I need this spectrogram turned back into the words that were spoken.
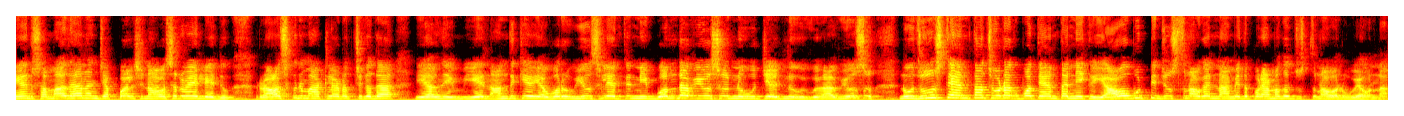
నేను సమాధానం చెప్పాల్సిన అవసరమే లేదు. రాసుకుని మాట్లాడొచ్చు కదా? ఏ- అందుకే ఎవరు వ్యూస్ లేదు నీ బొంద వ్యూస్ నువ్వు నువ్వు ఆ వ్యూస్ నువ్వు చూస్తే ఎంత చూడకపోతే ఎంత నీకు యావబుట్టి చూస్తున్నావు కానీ నా మీద ప్రేమగా చూస్తున్నావు నువ్వేమన్నా?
